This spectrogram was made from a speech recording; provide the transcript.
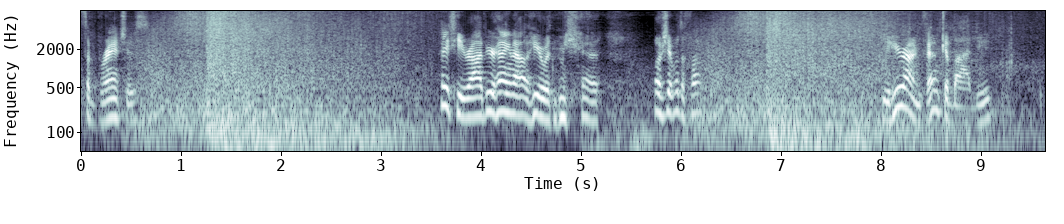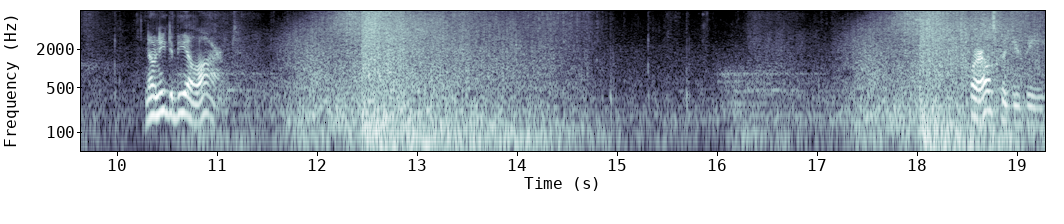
Lots of branches. Hey T-Rob, you're hanging out here with me. Uh, oh shit, what the fuck? You're here on Vencabot, dude. No need to be alarmed. Where else would you be?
